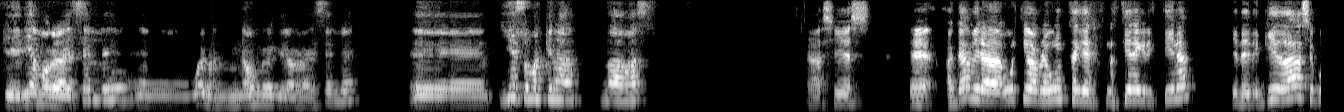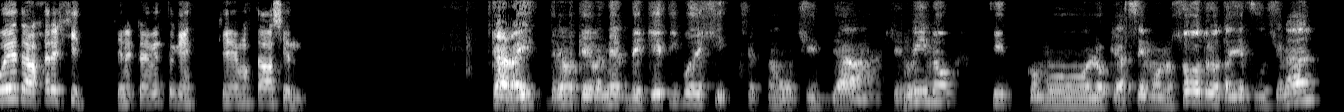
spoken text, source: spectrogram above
Queríamos agradecerle, bueno, en mi nombre quiero agradecerle eh, y eso más que nada, nada más. Así es. Eh, acá, mira, última pregunta que nos tiene Cristina, ¿desde qué edad se puede trabajar el HIT, que es el entrenamiento que, que hemos estado haciendo? Claro, ahí tenemos que depender de qué tipo de HIT, ¿cierto? Un HIT ya genuino, HIT como lo que hacemos nosotros, taller funcional.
